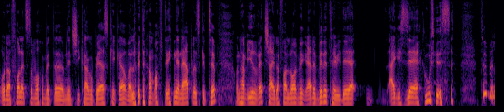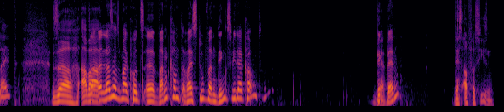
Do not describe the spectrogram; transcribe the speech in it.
oder vorletzte Woche mit ähm, den Chicago Bears Kicker, weil Leute haben auf den Indianapolis getippt und haben ihre Wettscheine verloren wegen Adam Vinatieri, der ja eigentlich sehr gut ist. Tut mir leid. So, aber... Äh, Lass uns mal kurz, äh, wann kommt, weißt du, wann Dings wiederkommt? Big Ja. Ben? Der ist out for season.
